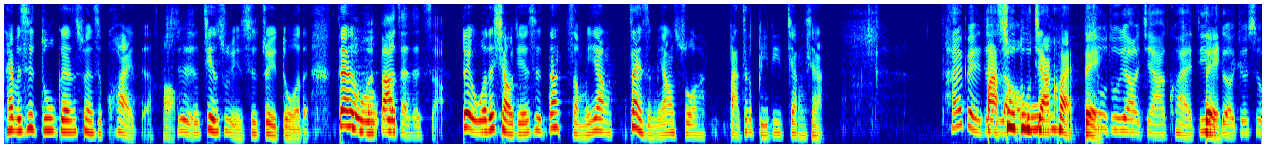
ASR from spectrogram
台北市都更算是快的哈，是件数也是最多的，但是我们发展的早。对我的小结是，那怎么样再怎么样说，把这个比例降下。台北的把速度加快对速度要加快。第一个就是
